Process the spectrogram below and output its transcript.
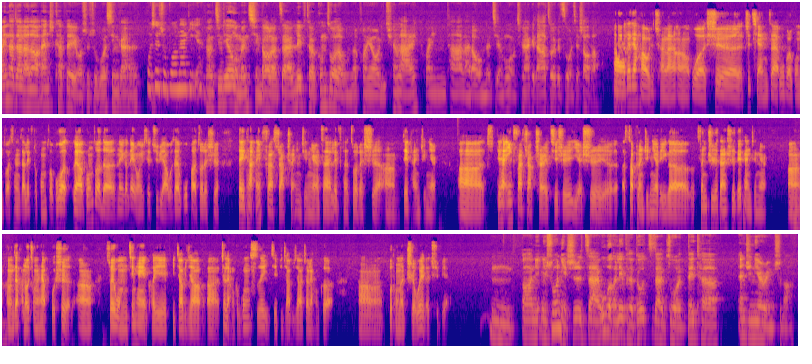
欢迎大家来到 Angie Cafe，我是主播心甘，我是主播 Maggie。嗯，今天我们请到了在 Lift 工作的我们的朋友李全来，欢迎他来到我们的节目。全来给大家做一个自我介绍吧。啊，大家好，我是全来啊，我是之前在 Uber 工作，现在在 Lift 工作，不过呃，工作的那个内容有些区别啊。我在 Uber 做的是 Data Infrastructure Engineer，在 Lift 做的是嗯 Data Engineer。啊，data infrastructure 其实也是 software engineer 的一个分支，但是 data engineer 啊，可能在很多情况下不是啊，所以我们今天也可以比较比较呃这两个公司以及比较比较这两个啊不同的职位的区别。嗯，呃，你你说你是在 Uber 和 Lyft 都在做 data engineering 是吧？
